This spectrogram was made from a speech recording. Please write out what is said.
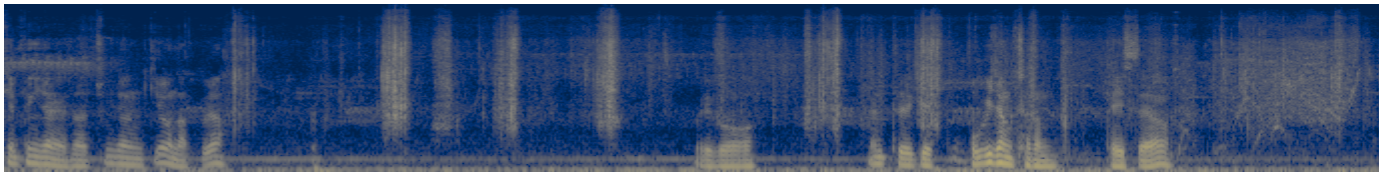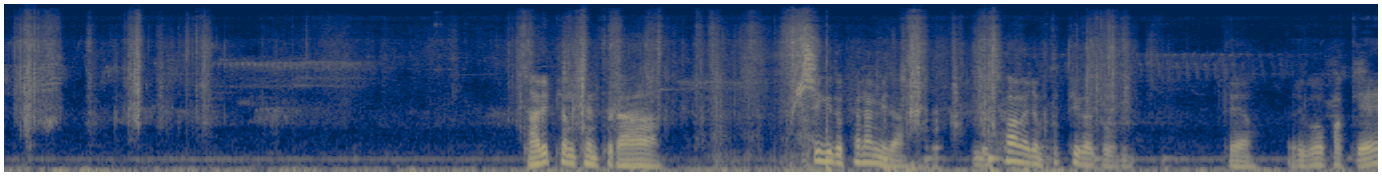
캠핑장에서 충전 끼워 놨고요. 그리고 텐트 이렇게 오기장처럼 돼 있어요. 자립형 텐트라 치기도 편합니다. 근데 처음에 좀 부피가 좀 돼요. 그리고 밖에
